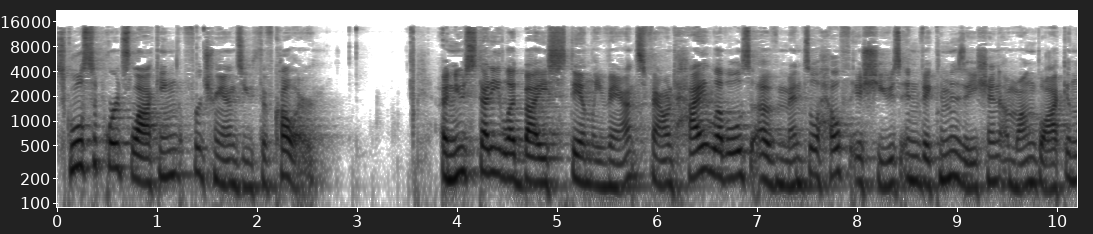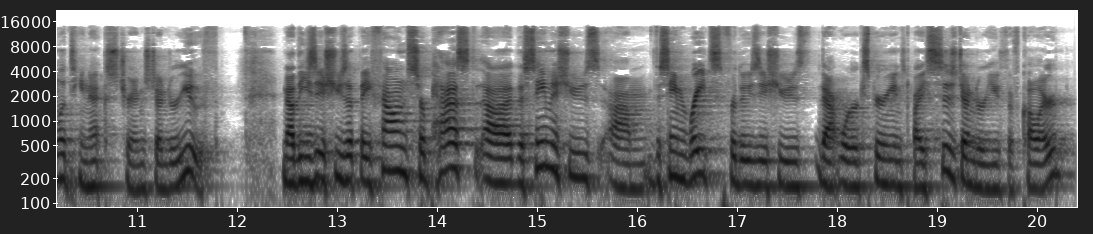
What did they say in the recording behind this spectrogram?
School supports lacking for trans youth of color. A new study led by Stanley Vance found high levels of mental health issues and victimization among Black and Latinx transgender youth. Now, these issues that they found surpassed uh, the same issues, um, the same rates for those issues that were experienced by cisgender youth of color.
